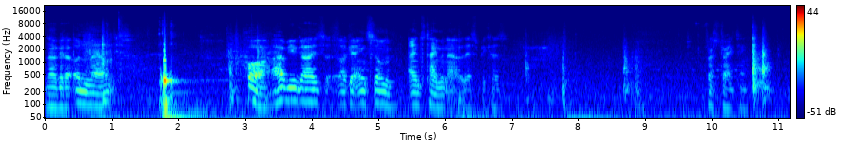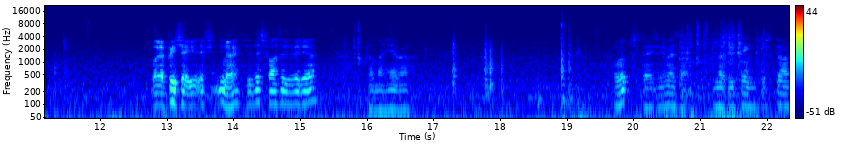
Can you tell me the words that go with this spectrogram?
Now I'm going to unmount. Poor. I hope you guys are getting some entertainment out of this because frustrating. But I appreciate you if you know if you're this far through the video. You're my hero. Whoops, Daisy, where's that lovely thing just gone?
